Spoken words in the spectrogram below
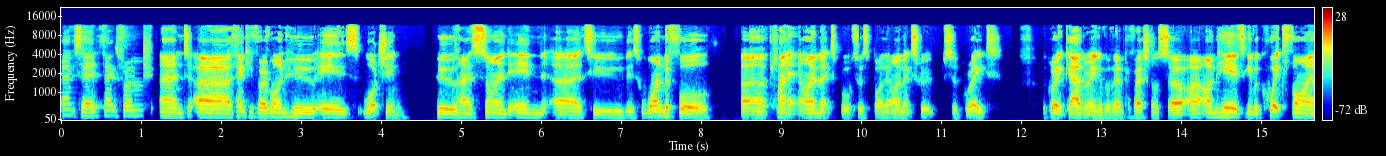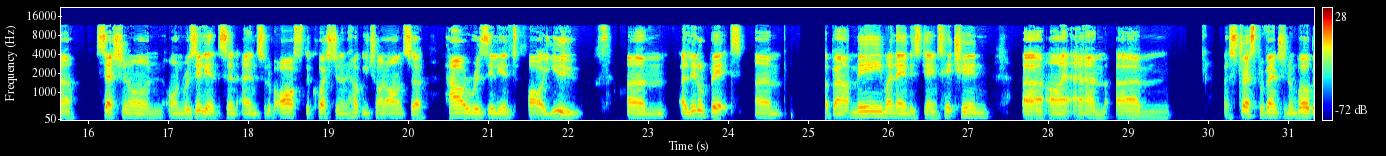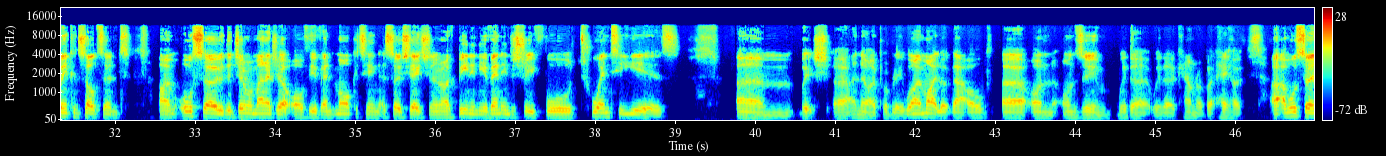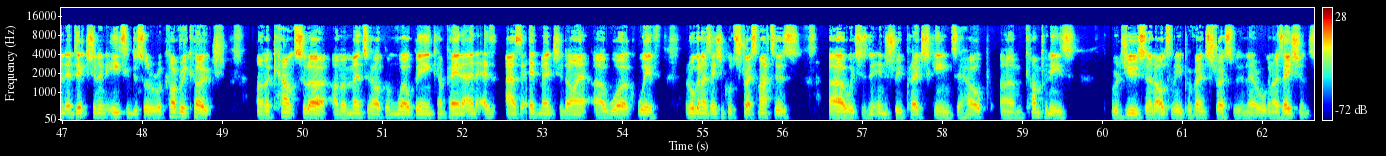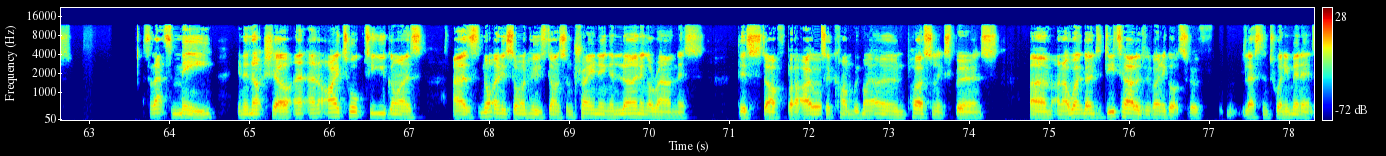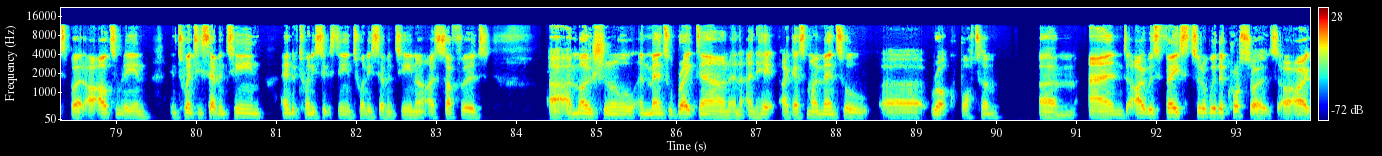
Thanks, Ed. Thanks very much. And uh, thank you for everyone who is watching, who has signed in uh, to this wonderful uh, Planet IMEX brought to us by the IMEX Group. It's a great, a great gathering of event professionals. So I, I'm here to give a quick fire session on, on resilience and, and sort of ask the question and help you try and answer how resilient are you? Um, a little bit um, about me. My name is James Hitchin. Uh, I am um, a stress prevention and wellbeing consultant. I'm also the general manager of the Event Marketing Association, and I've been in the event industry for 20 years. Um, which uh, I know I probably well I might look that old uh, on on Zoom with a with a camera, but hey ho. Uh, I'm also an addiction and eating disorder recovery coach. I'm a counselor. I'm a mental health and well-being campaigner, and as, as Ed mentioned, I uh, work with an organisation called Stress Matters, uh, which is an industry pledge scheme to help um, companies reduce and ultimately prevent stress within their organizations. So that's me in a nutshell. And, and, I talk to you guys as not only someone who's done some training and learning around this, this stuff, but I also come with my own personal experience. Um, and I won't go into detail as we've only got sort of less than 20 minutes, but ultimately in, in 2017, end of 2016, 2017, I, I suffered uh, emotional and mental breakdown and, and hit, I guess, my mental uh, rock bottom. Um, and I was faced sort of with a crossroads. I, I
